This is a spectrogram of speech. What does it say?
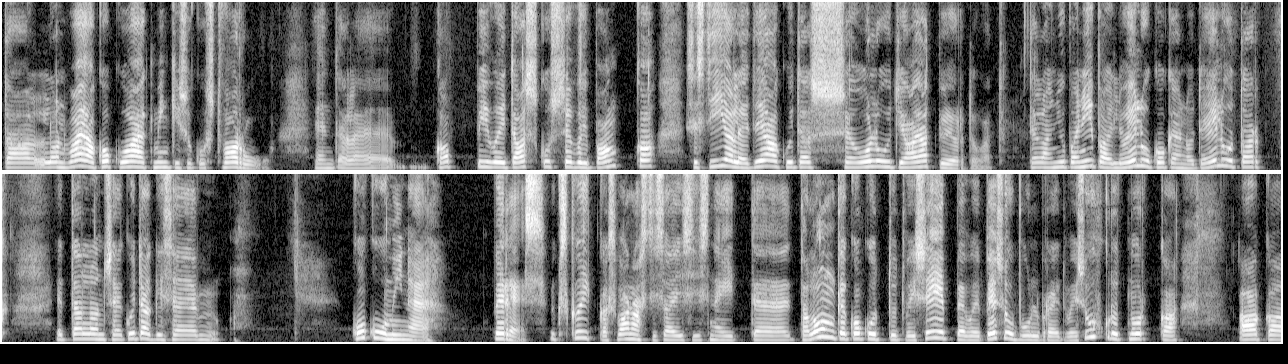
tal on vaja kogu aeg mingisugust varu endale kappi, või taskusse või panka, sest iial ei tea, kuidas olud ja ajad pöörduvad. tal on juba nii palju elukogenud ja elutark, et tal on see kuidagi see kogumine peres, ükskõik, kas vanasti sai siis neid äh, talonge kogutud või seepe või pesupulbreid või suhkrut nurka, aga,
